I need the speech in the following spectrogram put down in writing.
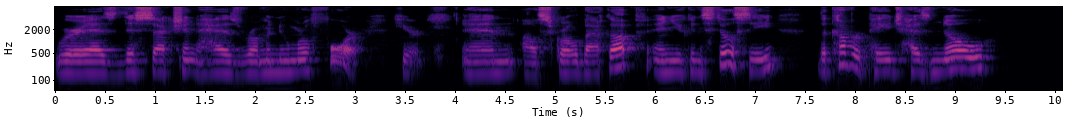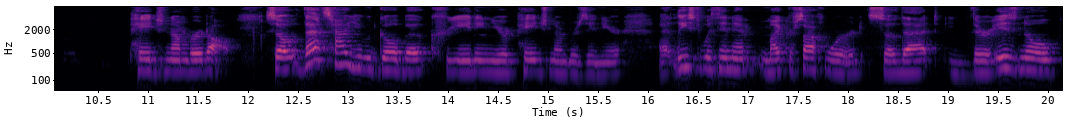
whereas this section has Roman numeral 4 here. And I'll scroll back up and you can still see the cover page has no page number at all. So that's how you would go about creating your page numbers in here, at least within Microsoft Word, so that there is no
